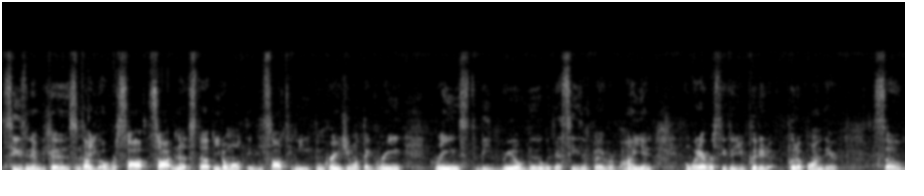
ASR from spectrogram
seasoning because sometimes you over salt, salt and stuff. You don't want it to be salty when you eat them greens. You want that green greens to be real good with that seasoned flavor of onion and whatever season you put it put up on there. So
